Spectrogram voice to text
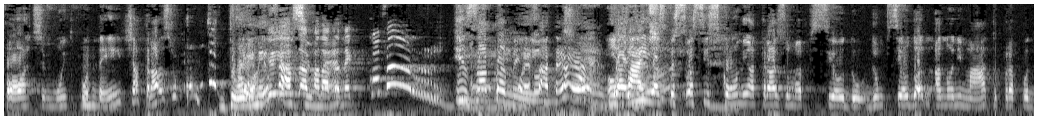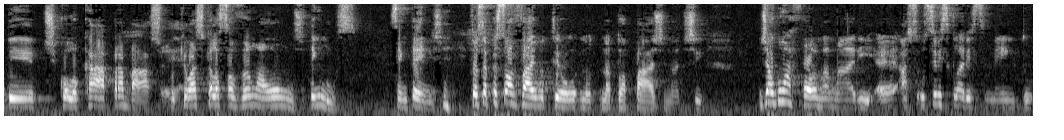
forte, muito uhum. potente, uhum. atrás de um computador. É meio fácil, a palavra, né? né? Covarde. Exatamente. É. E aí as pessoas se escondem atrás de, uma pseudo, de um pseudo anonimato para poder te colocar para baixo. É. Porque eu acho que elas só vão aonde tem luz. Você entende? Então, se a pessoa vai no teu, no, na tua página, te, de alguma forma, Mari, é, a, o seu esclarecimento,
